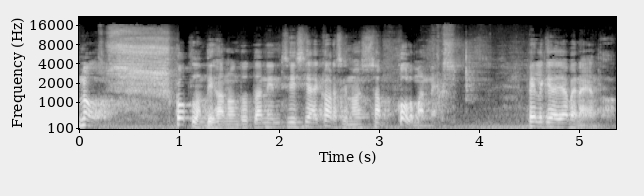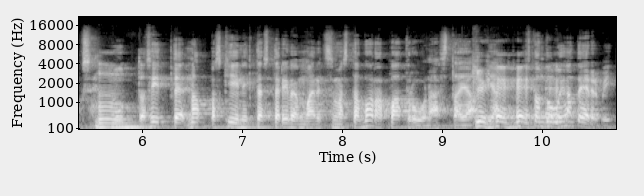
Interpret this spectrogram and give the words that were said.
No, Skotlantihan on, tota, niin siis jäi karsinoissa kolmanneksi. Belgia ja Venäjän taakse. Mm. Mutta sitten nappas kiinni tästä Riven mainitsemasta varapatruunasta ja, ja mistä on tullut ihan tervi.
